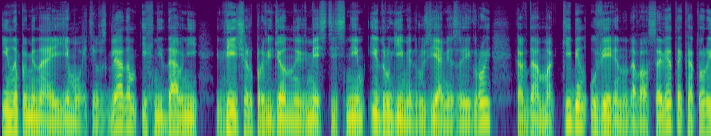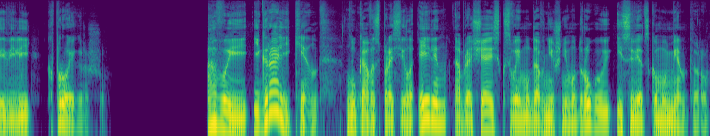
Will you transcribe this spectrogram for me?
и напоминая ему этим взглядом их недавний вечер, проведенный вместе с ним и другими друзьями за игрой, когда МакКибен уверенно давал советы, которые вели к проигрышу. А вы играли, Кент? Лукаво спросила Эйлин, обращаясь к своему давнишнему другу и светскому ментору.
